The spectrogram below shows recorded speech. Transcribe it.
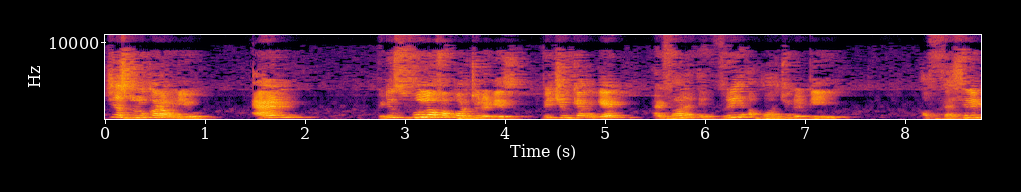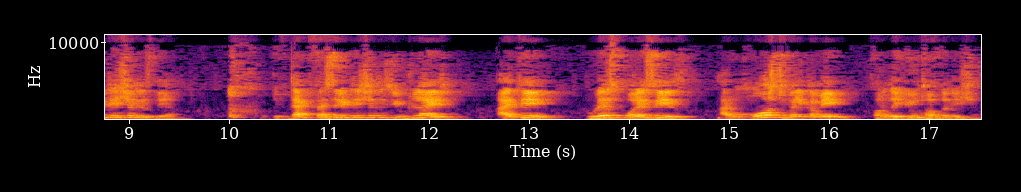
Just look around you, and it is full of opportunities which you can get, and for every opportunity, a facilitation is there. If that facilitation is utilized, I think today's policies are most welcoming for the youth of the nation.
